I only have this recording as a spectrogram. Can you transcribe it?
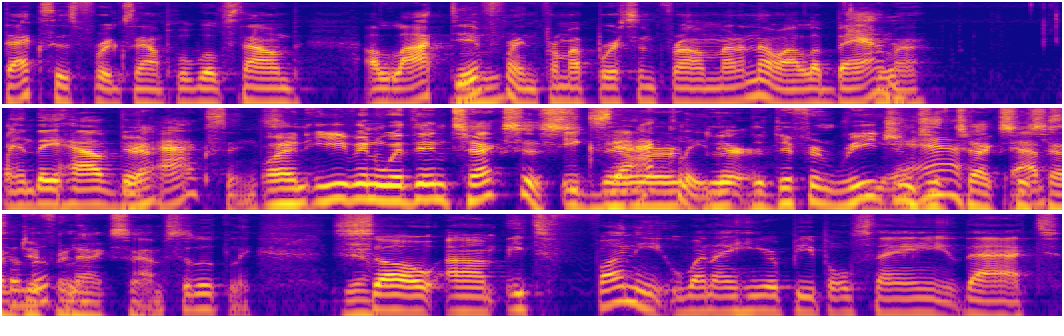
Texas, for example, will sound a lot mm-hmm. different mm-hmm. from a person from I don't know Alabama. and they have their yeah. accents. and even within Texas, exactly, the, the, different regions yeah, of Texas have different accents. Absolutely. Yeah. So um, it's funny when I hear people saying that,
